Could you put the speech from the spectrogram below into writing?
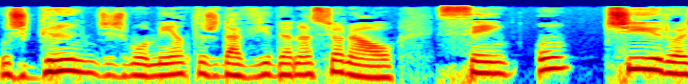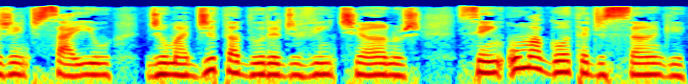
os grandes momentos da vida nacional. Sem um tiro a gente saiu de uma ditadura de 20 anos, sem uma gota de sangue,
